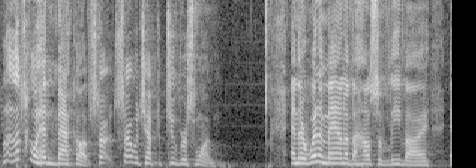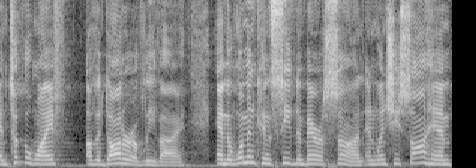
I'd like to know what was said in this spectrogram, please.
Let's go ahead and back up. Start, start with chapter 2, verse 1. And there went a man of the house of Levi and took a wife of a daughter of Levi. And the woman conceived and bare a son. And when she saw him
